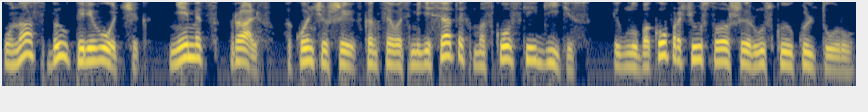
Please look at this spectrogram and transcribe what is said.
У нас был переводчик, Немец Ральф, окончивший в конце 80-х московский ГИТИС и глубоко прочувствовавший русскую культуру.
